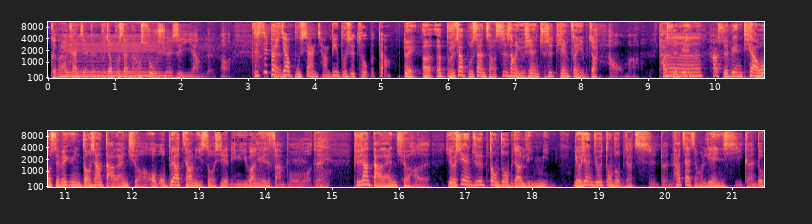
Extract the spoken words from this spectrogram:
跟他看起来可能比较不擅长数学是一样的哦。只是比较不擅长，并不是做不到。对，呃呃，不是叫不擅长，事实上有些人就是天分也比较好嘛。他随便、呃、他随便跳或随便运动，像打篮球，我我不要挑你熟悉的领域，不然你会是反驳我。对，比如像打篮球好了，有些人就是动作比较灵敏，有些人就是动作比较迟钝，他再怎么练习，可能都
